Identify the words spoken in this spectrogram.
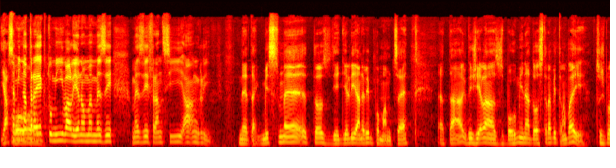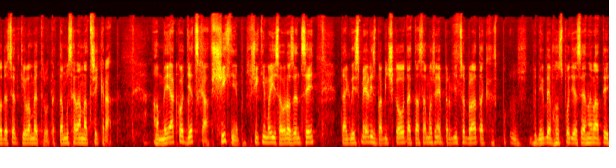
Já jsem ji na Oh. trajektu mýval jenom mezi, mezi Francií a Anglií. Ne, tak my jsme to zdědili, já nevím, po mamce. Ta, když jela z Bohumína do Ostravy tramvají, což bylo 10 kilometrů, tak tam musela na třikrát. A my jako děcka, všichni, všichni moji sourozenci, tak když jsme jeli s babičkou, tak ta samozřejmě první, co byla, tak někde v hospodě sehnala ty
